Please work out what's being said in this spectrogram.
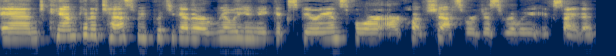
And Cam can attest, we put together a really unique experience for our club chefs. We're just really excited.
